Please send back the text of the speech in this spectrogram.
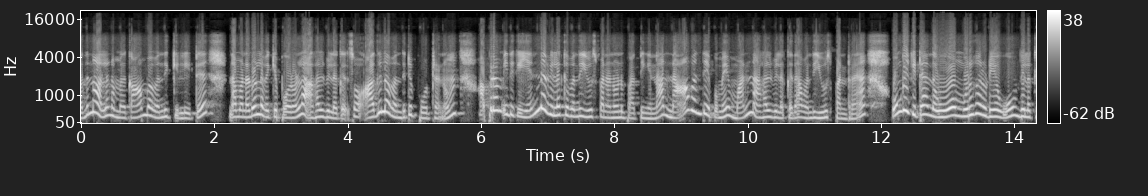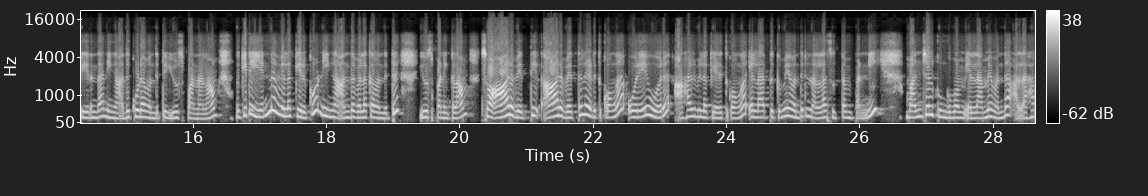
அதனால நம்ம காம்பை வந்து கிள்ளிட்டு நம்ம நடுவில் வைக்க போகிறோம்ல அகல் விளக்கு. ஸோ அதில் வந்துட்டு போற்றணும். அப்புறம் இதுக்கு என்ன விளக்கு வந்து யூஸ் பண்ணணும்னு பார்த்தீங்கன்னா நான் வந்து எப்போவுமே மண் அகல் விளக்கு தான் வந்து யூஸ் பண்ணுறேன் உங்ககிட்ட அந்த ஓம் முருகனுடைய ஓம் விளக்கு இருந்தால் நீங்கள் அது கூட வந்துட்டு யூஸ் பண்ணலாம். உங்ககிட்ட என்ன விளக்கு இருக்கோ நீங்கள் அந்த விளக்கை வந்துட்டு யூஸ் பண்ணிக்கலாம். ஸோ ஆறு வெத்தி ஆறு வெத்தலை எடுத்துக்கோங்க. ஒரே ஒரு அகல் விளக்கு எடுத்துக்கோங்க. எல்லாத்துக்குமே வந்துட்டு நல்லா சுத்தம் பண்ணி மஞ்சள் குங்குமம் எல்லாமே எல்லாமே வந்து அழகா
